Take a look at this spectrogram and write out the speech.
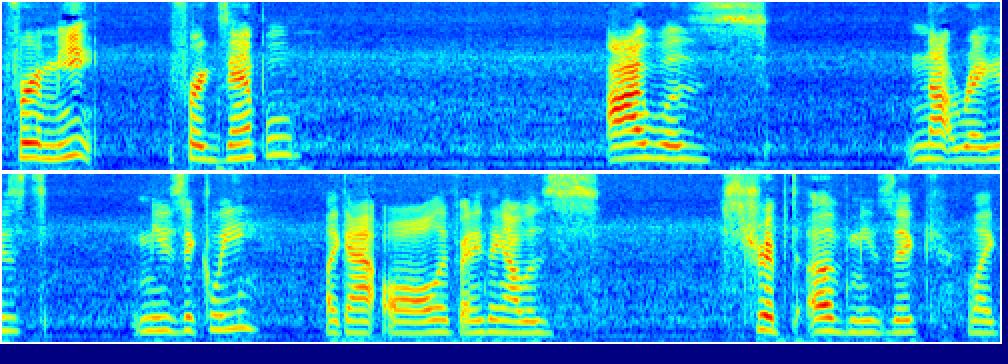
for me, for example, I was not raised musically like at all. If anything, I was stripped of music. Like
